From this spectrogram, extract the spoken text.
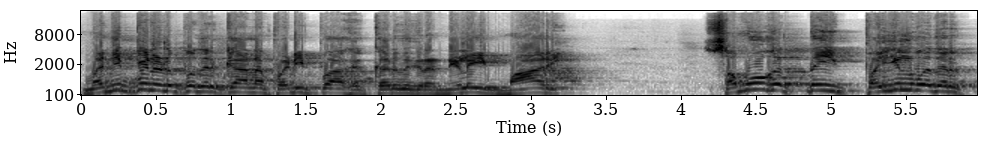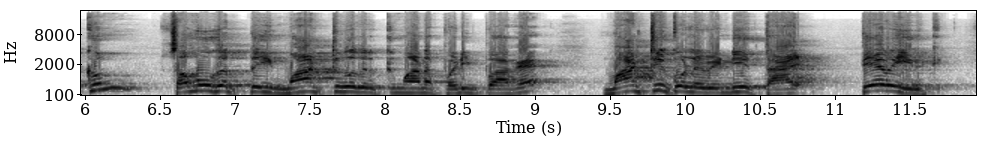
மதிப்பெண் எடுப்பதற்கான படிப்பாக கருதுகிற நிலை மாறி சமூகத்தை பயில்வதற்கும் சமூகத்தை மாற்றுவதற்குமான படிப்பாக மாற்றிக்கொள்ள வேண்டிய த தேவை இருக்கு.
